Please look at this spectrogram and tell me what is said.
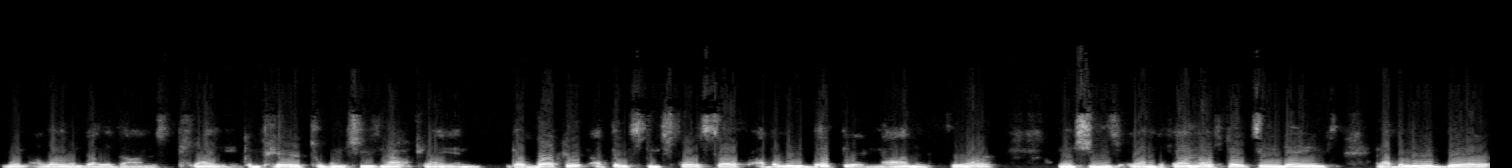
when Elena Delle Donne is playing compared to when she's not playing. The record, I think, speaks for itself. I believe that they're nine and four when she's on the on those 13 games, and I believe they're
